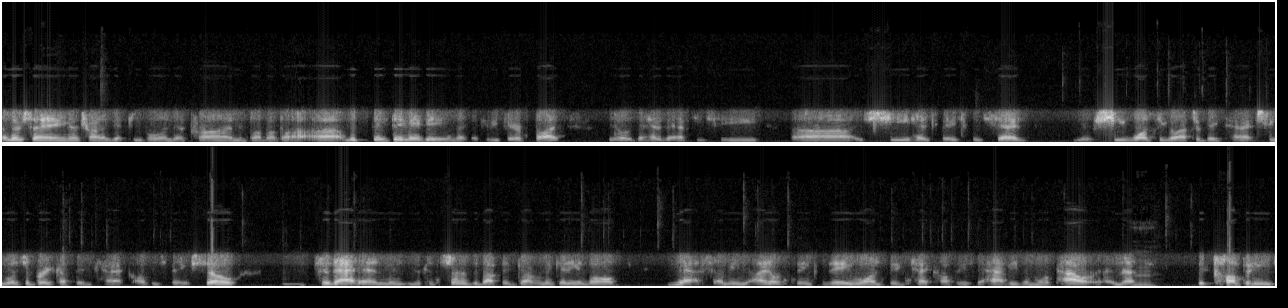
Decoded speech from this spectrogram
and they're saying they're trying to get people into crime and blah blah blah. Uh, which they they may be, and that, that could be fair. But you know, the head of the FTC, uh, she has basically said you know, she wants to go after big tech. She wants to break up big tech. All these things. So to that end, when your concerns about big government getting involved, yes, I mean I don't think they want big tech companies to have even more power, and that the companies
